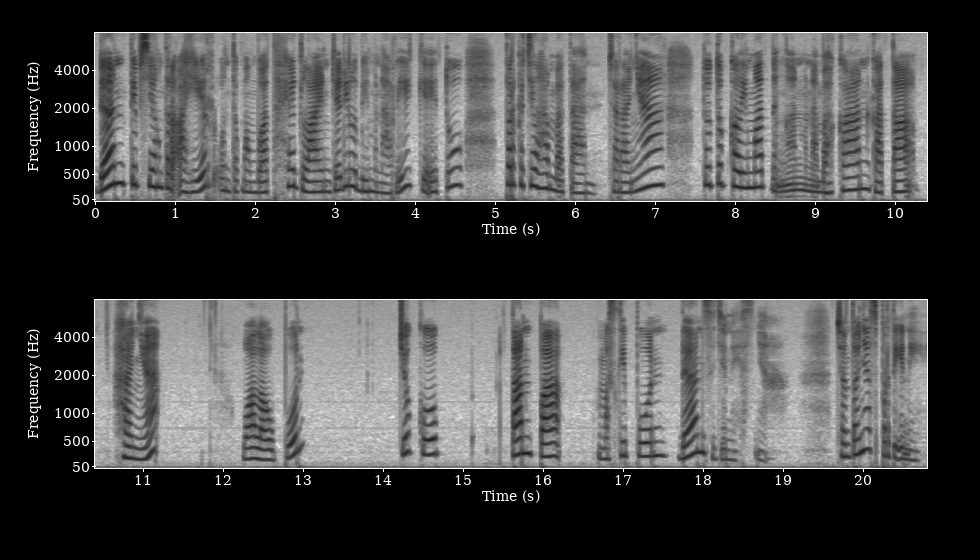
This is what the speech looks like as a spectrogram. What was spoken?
dan tips yang terakhir untuk membuat headline jadi lebih menarik yaitu perkecil hambatan. Caranya tutup kalimat dengan menambahkan kata hanya, walaupun, cukup, tanpa, meskipun, dan sejenisnya. Contohnya seperti ini.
